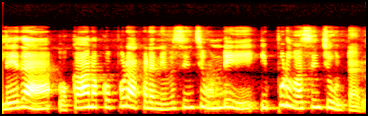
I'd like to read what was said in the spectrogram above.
లేదా ఒకానొకప్పుడు అక్కడ నివసించి ఉండి ఇప్పుడు వసించి ఉంటారు.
